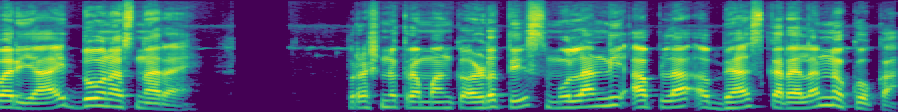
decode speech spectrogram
पर्याय दोन असणार आहे. प्रश्न क्रमांक अडतीस मुलांनी आपला अभ्यास करायला नको का?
